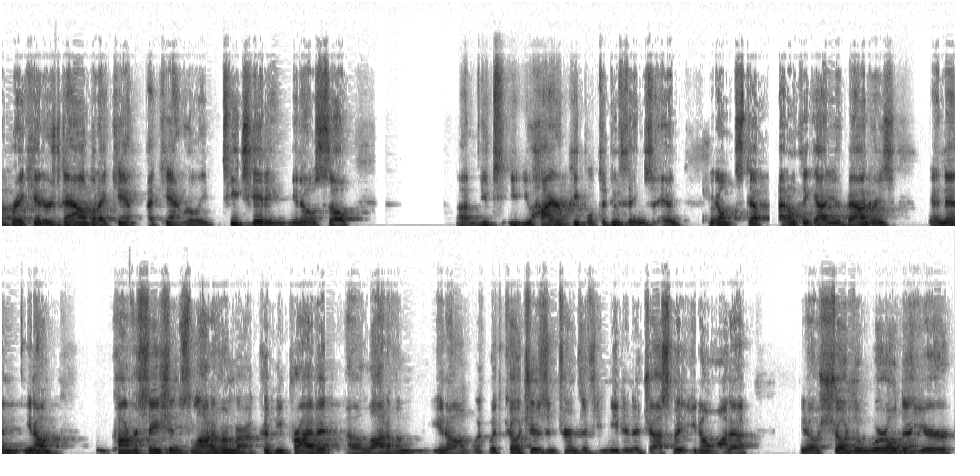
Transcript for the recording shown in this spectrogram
I break hitters down but i can't i can't really teach hitting you know so um, you, t- you hire people to do things and you don't step i don't think out of your boundaries. And then you know conversations a lot of them are, could be private. A lot of them you know with, with coaches in terms of if you need an adjustment. You don't want to you know show to the world that you're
